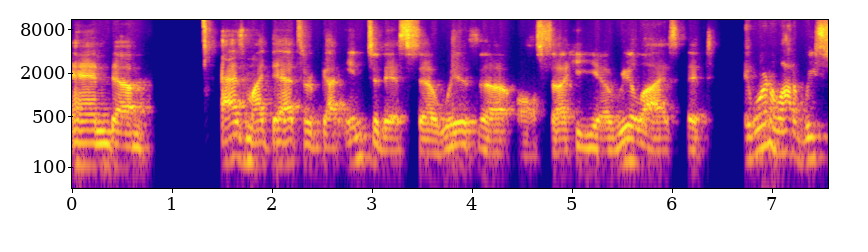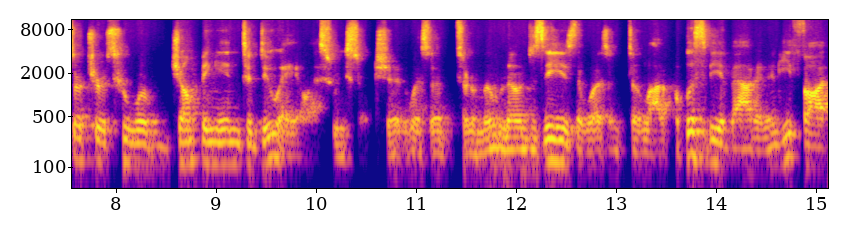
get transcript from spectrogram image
And um, as my dad sort of got into this uh, with uh, ALSA, he uh, realized that there weren't a lot of researchers who were jumping in to do ALS research. It was a sort of little known disease. There wasn't a lot of publicity about it. And he thought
